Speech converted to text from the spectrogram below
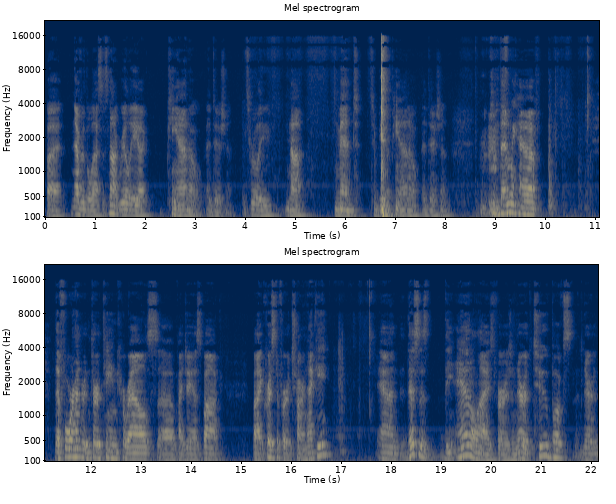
but nevertheless, it's not really a piano edition. It's really not meant to be a piano edition. then we have the 413 Chorales uh, by J.S. Bach by Christopher Czarnecki. And this is the analyzed version. There are two books, there,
